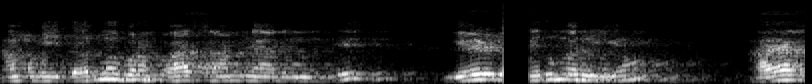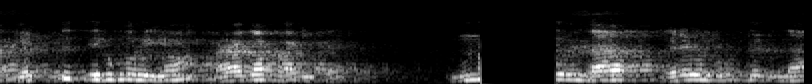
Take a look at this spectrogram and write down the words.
நம்முடைய தர்மபுரம் பா சாமிநாதன் வந்து ஏழு திருமுறையும் அழ எட்டு திருமுறையும் அழகாக பாடிட்டார். இருந்தா இறைவன் விட்டு இருந்தா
